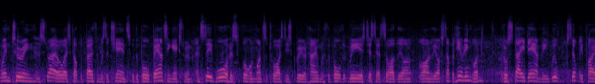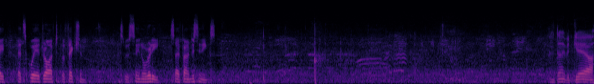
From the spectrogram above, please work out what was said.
when touring in Australia, I always felt that Botham was a chance with the ball bouncing extra. And, Steve Waugh has fallen once or twice in his career at home with the ball that rears just outside the line of the off stump. But here in England, it'll stay down. And he will certainly play that square drive to perfection, as we've seen already so far in this innings. David Gower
